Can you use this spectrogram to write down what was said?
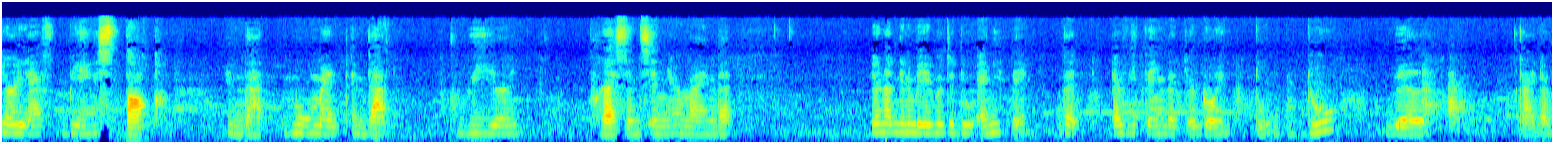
you're left being stuck in that moment and that weird presence in your mind that you're not gonna be able to do anything. That everything that you're going to do will kind of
